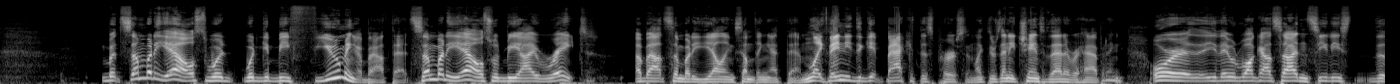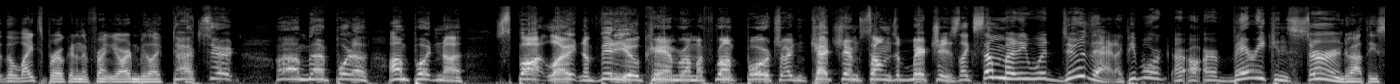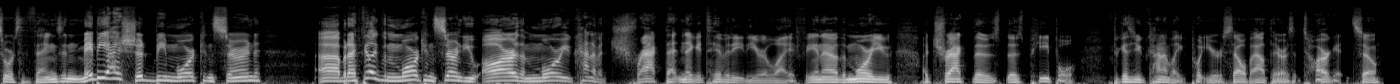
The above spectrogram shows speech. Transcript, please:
but somebody else would would be fuming about that. Somebody else would be irate about somebody yelling something at them. Like they need to get back at this person. Like there's any chance of that ever happening. Or they would walk outside and see these the, the lights broken in the front yard and be like, "That's it. I'm to put a I'm putting a spotlight and a video camera on my front porch so I can catch them sons of bitches." Like somebody would do that. Like people are are, are very concerned about these sorts of things and maybe I should be more concerned uh, but I feel like the more concerned you are, the more you kind of attract that negativity to your life. You know, the more you attract those those people because you kind of like put yourself out there as a target. So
